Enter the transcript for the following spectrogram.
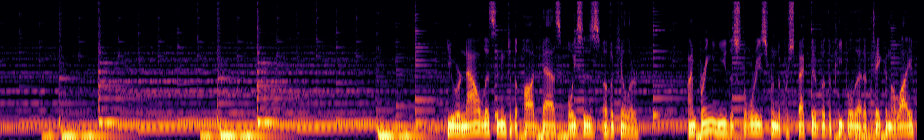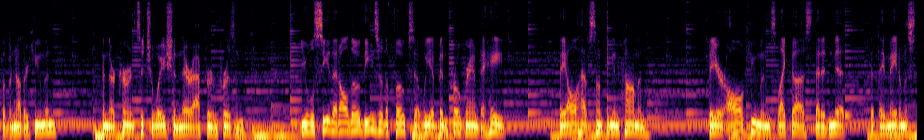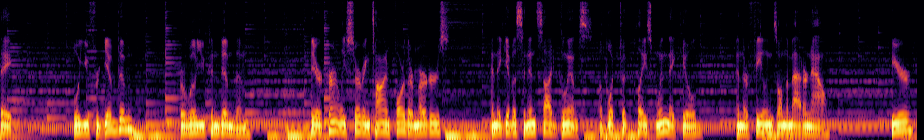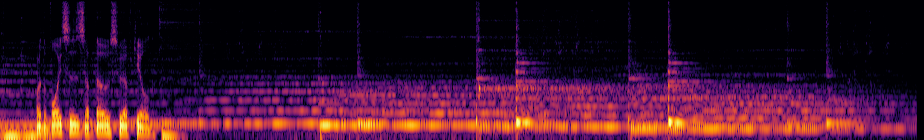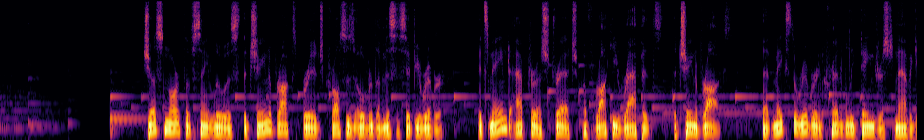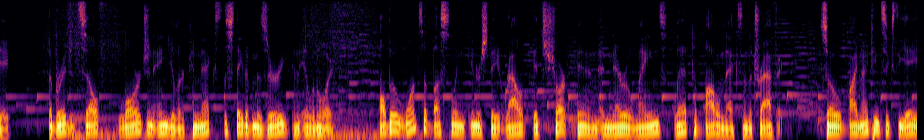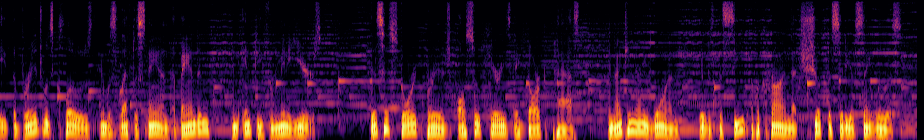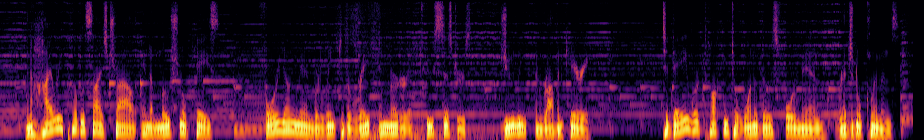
You are now listening to the podcast Voices of a Killer. I'm bringing you the stories from the perspective of the people that have taken the life of another human and their current situation thereafter in prison. You will see that although these are the folks that we have been programmed to hate, they all have something in common. They are all humans like us that admit that they made a mistake. Will you forgive them or will you condemn them? They are currently serving time for their murders, and they give us an inside glimpse of what took place when they killed and their feelings on the matter now. Here are the voices of those who have killed. Just north of St. Louis, the Chain of Rocks Bridge crosses over the Mississippi River. It's named after a stretch of rocky rapids, the Chain of Rocks, that makes the river incredibly dangerous to navigate. The bridge itself, large and angular, connects the state of Missouri and Illinois. Although once a bustling interstate route, its sharp bend and narrow lanes led to bottlenecks in the traffic. So by 1968, the bridge was closed and was left to stand, abandoned and empty for many years. This historic bridge also carries a dark past. In 1991, it was the seat of a crime that shook the city of St. Louis. In a highly publicized trial and emotional case, four young men were linked to the rape and murder of two sisters, Julie and Robin Kerry. Today, we're talking to one of those four men, Reginald Clemons.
